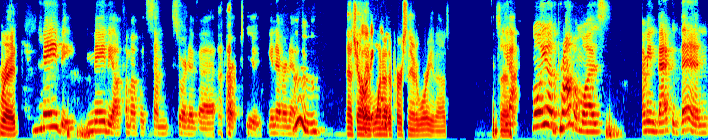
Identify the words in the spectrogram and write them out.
Right. maybe, maybe I'll come up with some sort of uh, part two. You never know. Ooh. That you only have one cool. other person there to worry about. So, Yeah. Well, you know, the problem was, I mean, back then,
